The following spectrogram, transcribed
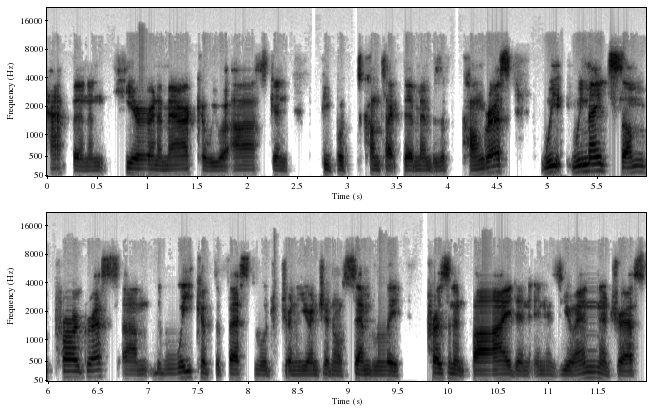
happen. And here in America, we were asking people to contact their members of Congress. We we made some progress. Um, the week of the festival during the UN General Assembly, President Biden, in his UN address,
